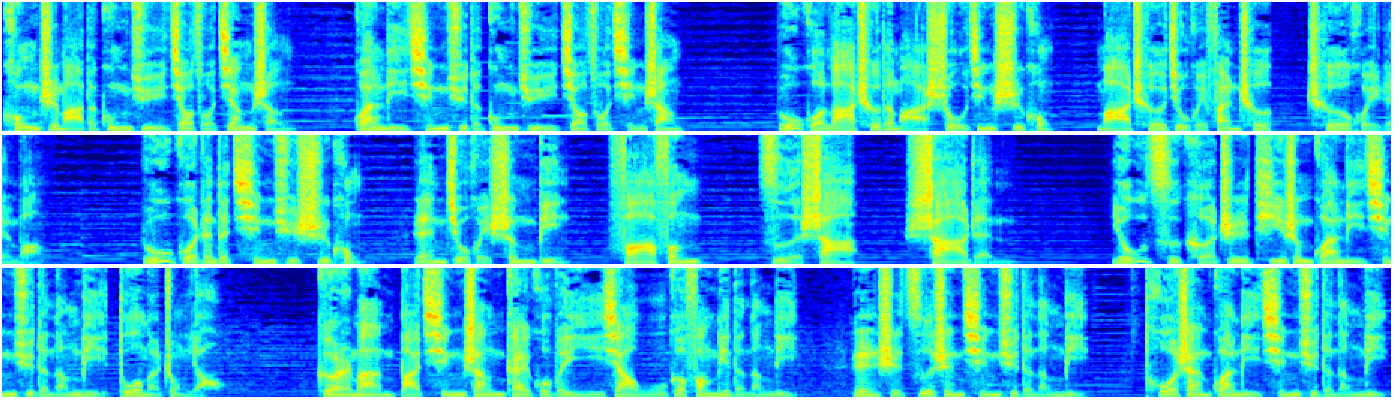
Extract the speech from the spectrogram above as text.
控制马的工具叫做缰绳，管理情绪的工具叫做情商。如果拉车的马受惊失控，马车就会翻车，车毁人亡；如果人的情绪失控，人就会生病、发疯、自杀、杀人。由此可知，提升管理情绪的能力多么重要。戈尔曼把情商概括为以下五个方面的能力。认识自身情绪的能力，妥善管理情绪的能力，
